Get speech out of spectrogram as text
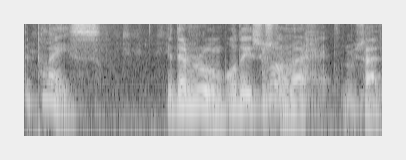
the place. Ya da room. Odayı süslüyorlar. evet. Güzel.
